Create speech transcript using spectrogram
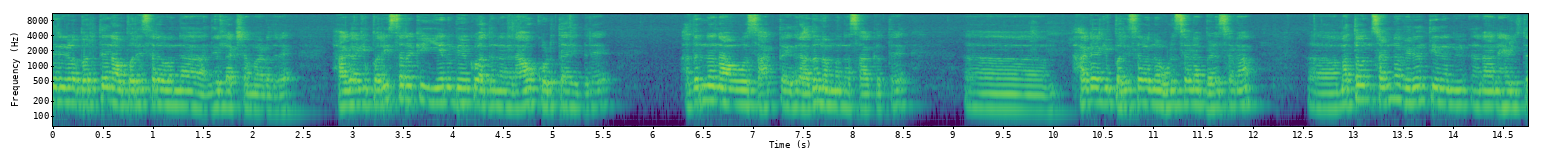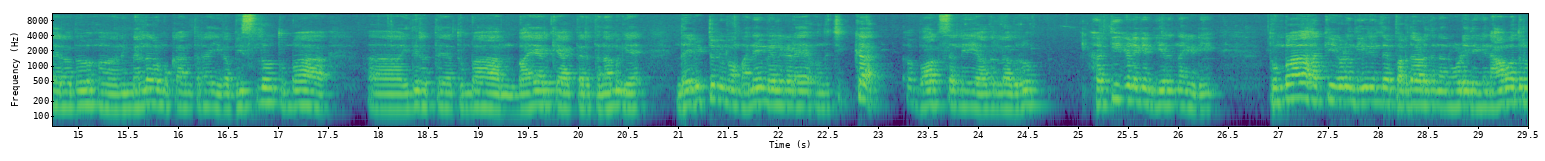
ದಿನಗಳು ಬರುತ್ತೆ ನಾವು ಪರಿಸರವನ್ನು ನಿರ್ಲಕ್ಷ್ಯ ಮಾಡಿದ್ರೆ. ಹಾಗಾಗಿ ಪರಿಸರಕ್ಕೆ ಏನು ಬೇಕೋ ಅದನ್ನು ನಾವು ಕೊಡ್ತಾ ಇದ್ದರೆ ಅದನ್ನು ನಾವು ಸಾಕ್ತಾ ಇದ್ರೆ ಅದು ನಮ್ಮನ್ನು ಸಾಕುತ್ತೆ. ಹಾಗಾಗಿ ಪರಿಸರನ ಉಳಿಸೋಣ, ಬೆಳೆಸೋಣ. ಮತ್ತೊಂದು ಸಣ್ಣ ವಿನಂತಿ ನಾನು ಹೇಳ್ತಾ ಇರೋದು ನಿಮ್ಮೆಲ್ಲರ ಮುಖಾಂತರ ಈಗ ಬಿಸಿಲು ತುಂಬ ಇದಿರುತ್ತೆ, ತುಂಬ ಬಾಯಾರಿಕೆ ಆಗ್ತಾ ಇರುತ್ತೆ ನಮಗೆ. ದಯವಿಟ್ಟು ನಿಮ್ಮ ಮನೆ ಮೇಲ್ಗಡೆ ಒಂದು ಚಿಕ್ಕ ಬಾಕ್ಸಲ್ಲಿ ಯಾವುದ್ರಲ್ಲಾದರೂ ಹಕ್ಕಿಗಳಿಗೆ ನೀರನ್ನು ಇಡಿ. ತುಂಬ ಹಕ್ಕಿಗಳು ನೀರಿಲ್ಲದೆ ಪರದಾಡೋದನ್ನು ನೋಡಿದ್ದೀವಿ ನಾವಾದರೂ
